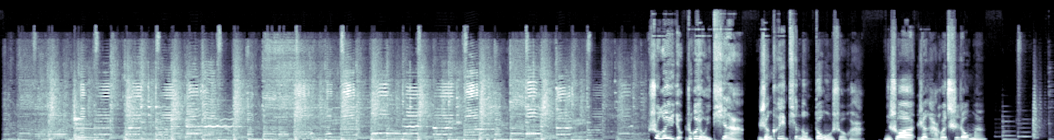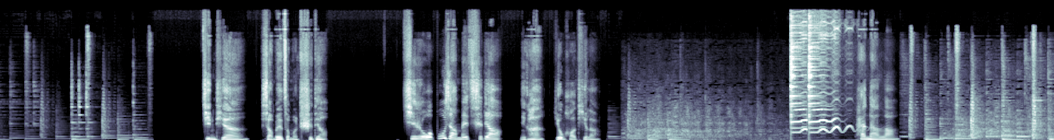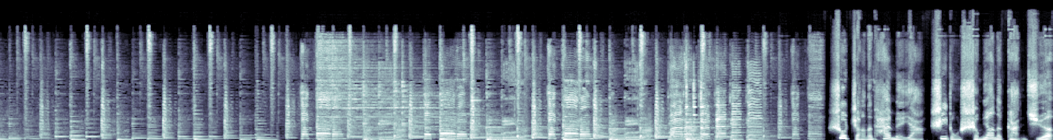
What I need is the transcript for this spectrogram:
说个有，如果有一天啊，人可以听懂动物说话，你说人还会吃肉吗？今天想被怎么吃掉？其实我不想被吃掉。你看，又跑题了，太难了。说长得太美呀，是一种什么样的感觉？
